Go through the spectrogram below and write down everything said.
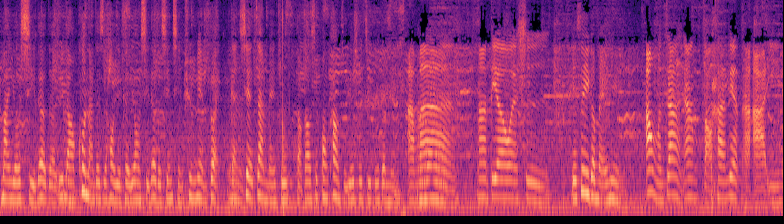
蛮有喜乐的。遇到困难的时候，也可以用喜乐的心情去面对。感谢赞美主，祷告是奉靠主耶稣基督的名。阿门。那第二位是，也是一个美女。那、啊、我们这样很像早餐店的阿姨呢，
